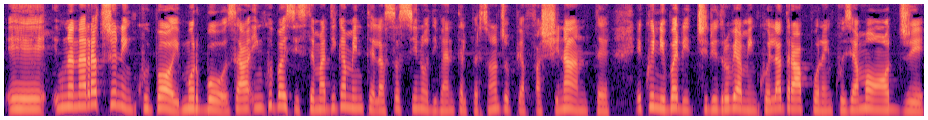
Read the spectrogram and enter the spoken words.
E una narrazione in cui poi, morbosa, in cui poi sistematicamente l'assassino diventa il personaggio più affascinante e quindi poi ci ritroviamo in quella trappola in cui siamo oggi,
